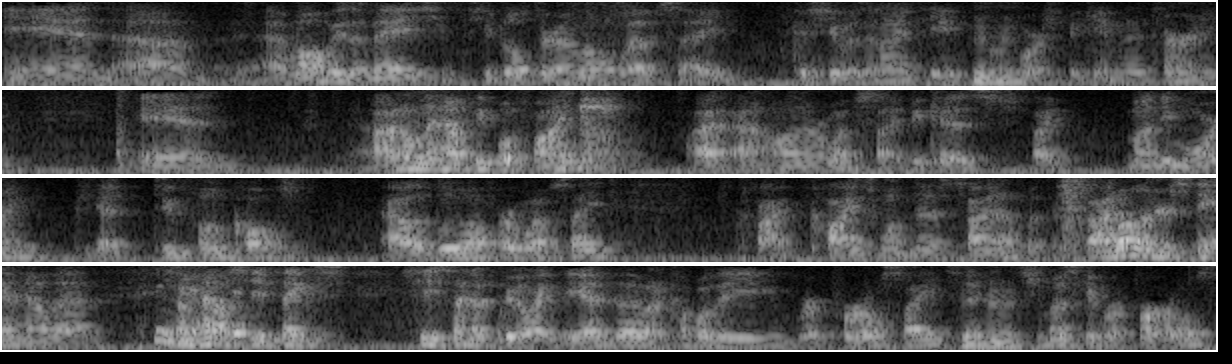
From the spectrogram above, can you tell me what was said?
and um, I'm always amazed, she, she built her own little website, because she was an IT Mhm. before she became an attorney. And I don't know how people find her I, I, on our website, because like Monday morning, you got two phone calls out of the blue off our website, clients wanting to sign up with her. So I don't understand how that, somehow she thinks, she signed up through like Avvo and a couple of the referral sites, and Mhm. she must get referrals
